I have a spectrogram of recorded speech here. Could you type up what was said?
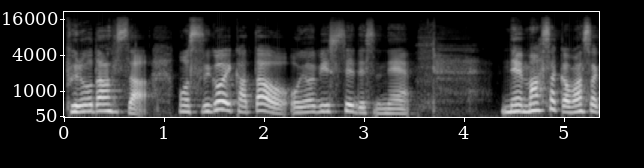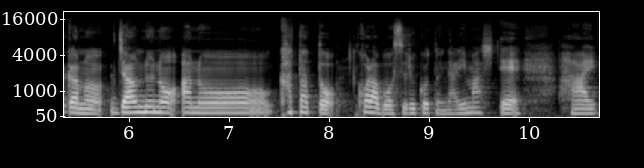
プロダンサー、もうすごい方をお呼びしてですね、ね、まさかまさかのジャンルの、あのー、方とコラボをすることになりまして、はい。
